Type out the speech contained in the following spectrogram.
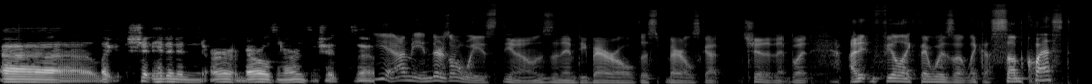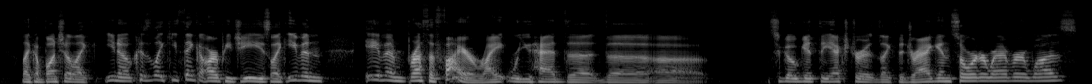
uh, like shit hidden in ur- barrels and urns and shit. So yeah, I mean, there's always you know this is an empty barrel. This barrel's got shit in it, but I didn't feel like there was a like a sub quest, like a bunch of like you know, because like you think of RPGs, like even even Breath of Fire, right, where you had the the uh to go get the extra like the dragon sword or whatever it was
